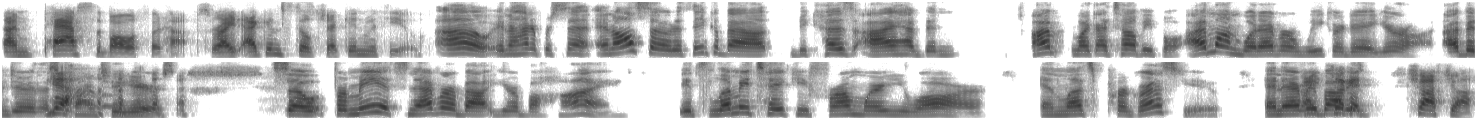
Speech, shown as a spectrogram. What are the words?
I'm past the ball of foot hops, right? I can still check in with you. Oh, and 100%. And also to think about because I have been I'm like I tell people, I'm on whatever week or day you're on. I've been doing this yeah. 22 years. So for me, it's never about you're behind. It's let me take you from where you are and let's progress you. And everybody right, cha cha.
